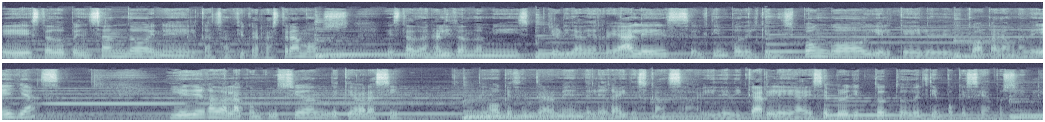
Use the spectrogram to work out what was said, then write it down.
He estado pensando en el cansancio que arrastramos, He estado analizando mis prioridades reales, el tiempo del que dispongo y el que le dedico a cada una de ellas. Y he llegado a la conclusión de que ahora sí tengo que centrarme en delega y descansa y dedicarle a ese proyecto todo el tiempo que sea posible.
